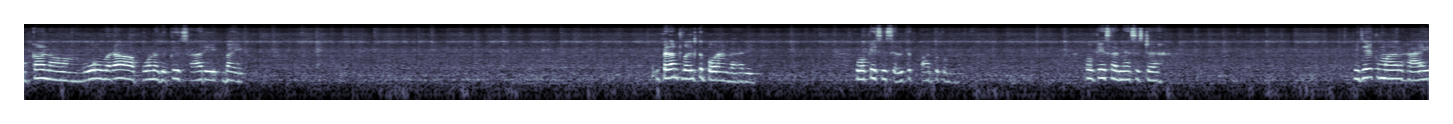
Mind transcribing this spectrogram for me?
அக்கா நான் ஓவராக போனதுக்கு சாரி பை இப்போ தான் டுவெல்த்து போகிறாங்க ஹரி ஓகே சிஸ் ஹெல்த்து பார்த்துக்கோங்க ஓகே சரியா sister Vijayakumar hi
